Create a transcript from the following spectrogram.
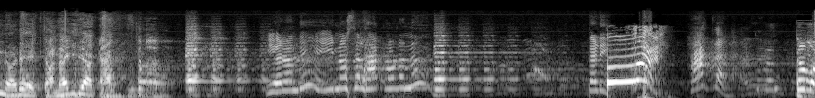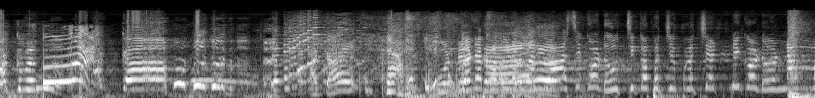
ಹಾಕಿ ನೋಡಿ ಚೆನ್ನಾಗಿದ್ಯಾ ಅಕ್ಕ ಏನಂದಿ ಇನ್ನೊಂದ್ಸಲ ಹಾಕ್ ನೋಡೋಣ. ತಡಿ. ಹಾಕ. ಹಾಕ್ಬೇಕು ಅಕ್ಕ ಅಕ್ಕ! ಕೊಡು ಚಿಕ್ಕಪ್ಪ ಚಿಕ್ಕ ಚಟ್ನಿ ಕೊಡು ನಮ್ಮ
